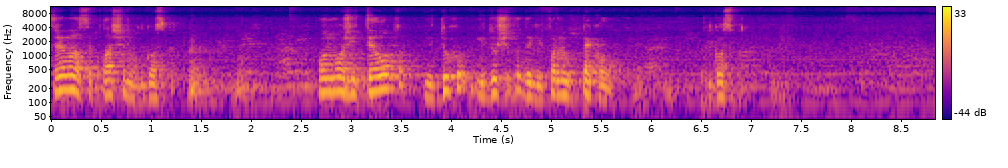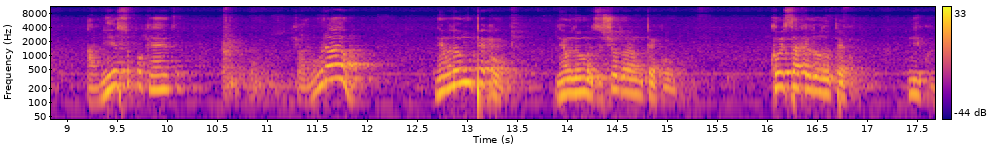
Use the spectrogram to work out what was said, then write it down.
Трябва да се плашим от Господ. Он може и телото, и духа, и душата да ги фърли в пекола. Господ. А ние с покаянието, ще да му раем. Нема да му пекол. Нема да му... Защо да му пекол? Кой сака да до пекол? Никой.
